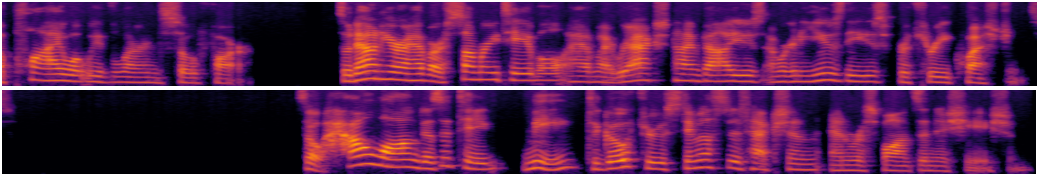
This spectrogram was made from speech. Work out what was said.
apply what we've learned so far. So down here, I have our summary table, I have my reaction time values, and we're going to use these for three questions. So how long does it take me to go through stimulus detection and response initiation?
